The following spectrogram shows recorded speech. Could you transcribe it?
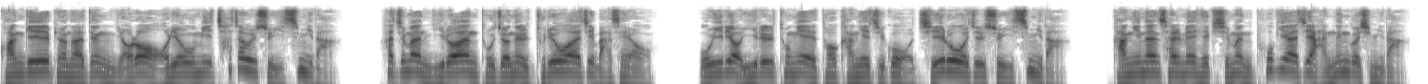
관계의 변화 등 여러 어려움이 찾아올 수 있습니다. 하지만 이러한 도전을 두려워하지 마세요. 오히려 이를 통해 더 강해지고 지혜로워질 수 있습니다. 강인한 삶의 핵심은 포기하지 않는 것입니다.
